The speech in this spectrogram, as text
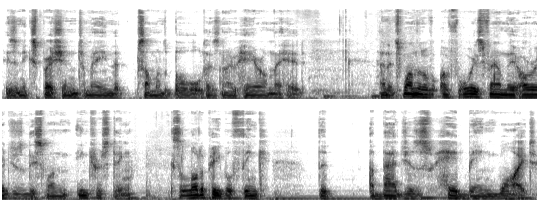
is an expression to mean that someone's bald, has no hair on their head. And it's one that I've, always found the origins of this one interesting, because a lot of people think a badger's head being white,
